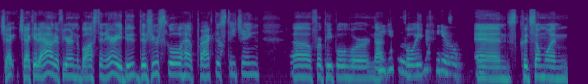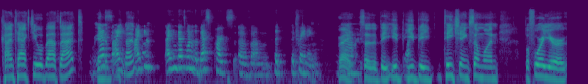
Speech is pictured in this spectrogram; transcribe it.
check check it out if you're in the Boston area. Do does your school have practice teaching uh, for people who are not fully? Yes, we do. And could someone contact you about that? Yes, I, I think I think that's one of the best parts of um, the the training. Right. Um, so be you'd yeah. you'd be teaching someone before you're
